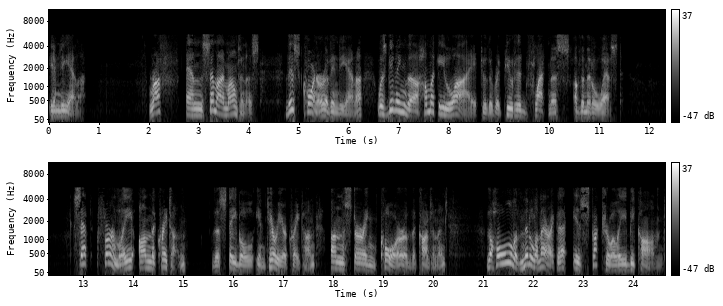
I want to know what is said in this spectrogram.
Indiana. Rough and semi-mountainous, this corner of Indiana was giving the hummocky lie to the reputed flatness of the Middle West. Set firmly on the craton, the stable interior craton, unstirring core of the continent, the whole of Middle America is structurally becalmed.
